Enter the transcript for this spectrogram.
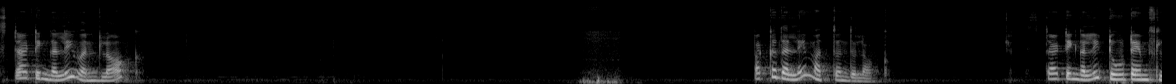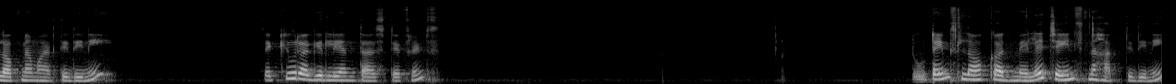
ಸ್ಟಾರ್ಟಿಂಗಲ್ಲಿ ಒಂದು ಲಾಕ್ ಪಕ್ಕದಲ್ಲೇ ಮತ್ತೊಂದು ಲಾಕ್ ಸ್ಟಾರ್ಟಿಂಗಲ್ಲಿ ಟೂ ಟೈಮ್ಸ್ ಲಾಕ್ನ ಮಾಡ್ತಿದ್ದೀನಿ. ಸೆಕ್ಯೂರ್ ಆಗಿರಲಿ ಅಂತ ಅಷ್ಟೇ ಫ್ರೆಂಡ್ಸ್ ಟೂ ಟೈಮ್ಸ್ ಲಾಕ್ ಆದಮೇಲೆ ಚೈನ್ಸ್ನ ಹಾಕ್ತಿದ್ದೀನಿ.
